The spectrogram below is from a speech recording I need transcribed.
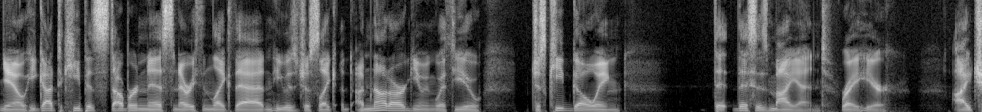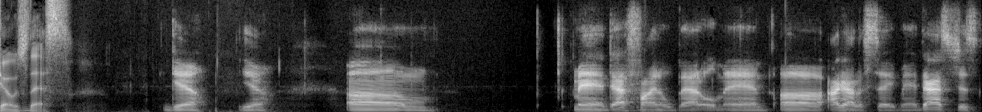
you know, he got to keep his stubbornness and everything like that. And he was just like, I'm not arguing with you. Just keep going. that this is my end right here. I chose this. Yeah, yeah. Um, man, that final battle, man. Uh, I gotta say, man, that's just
